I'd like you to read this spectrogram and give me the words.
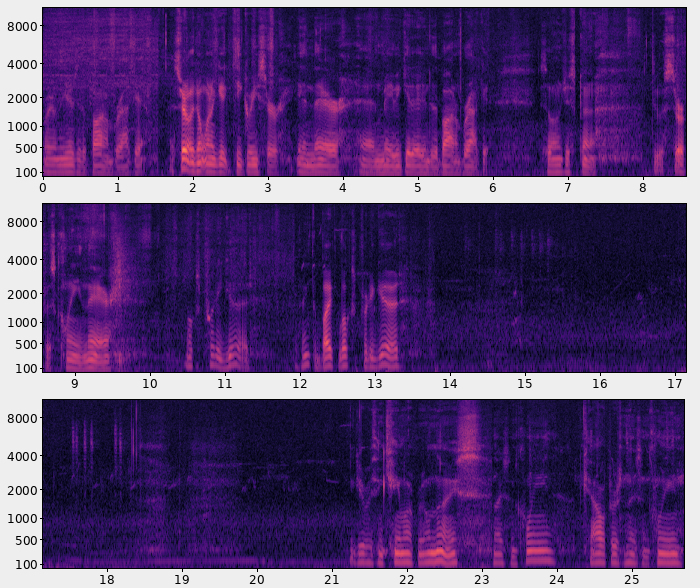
right on the edge of the bottom bracket. I certainly don't want to get degreaser in there and maybe get it into the bottom bracket. So I'm just gonna do a surface clean there. Looks pretty good. I think the bike looks pretty good. I think everything came up real nice. Nice and clean. Calipers nice and clean.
